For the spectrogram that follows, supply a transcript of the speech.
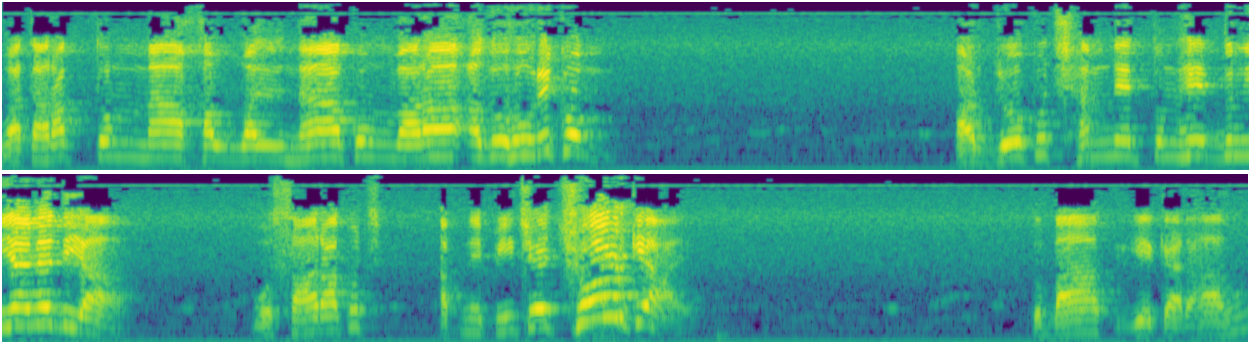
و ترک تم ماں خول ناکم ورا ظہورکم اور جو کچھ ہم نے تمہیں دنیا میں دیا، وہ سارا کچھ اپنے پیچھے چھوڑ کے آئے۔ تو بات یہ کہہ رہا ہوں،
